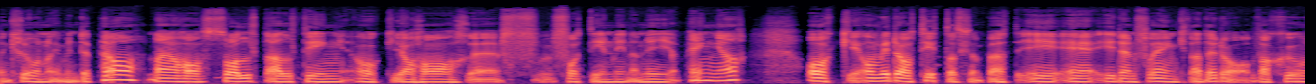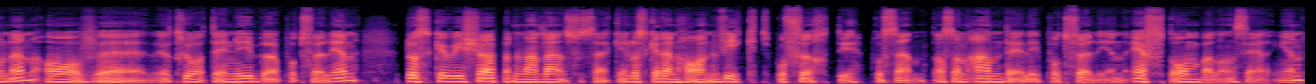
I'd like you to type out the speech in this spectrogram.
000 kronor i min depå när jag har sålt allting och jag har eh, fått in mina nya pengar. Och om vi då tittar till exempel att i, eh, i den förenklade då, versionen av, eh, jag tror att det är nybörjarportföljen, då ska vi köpa den här Länsförsäkringen, då ska den ha en vikt på 40 procent, alltså en andel i portföljen efter ombalanseringen.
